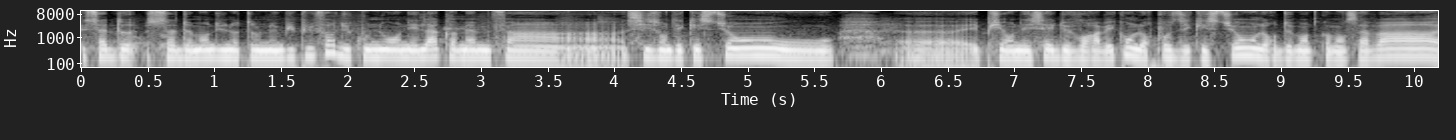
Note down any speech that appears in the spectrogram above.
ça, ça, demande une autonomie plus forte. Du coup, nous, on est là quand même. Enfin, s'ils ont des questions, ou, euh, et puis on essaye de voir avec eux, on leur pose des questions, on leur demande comment ça va,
